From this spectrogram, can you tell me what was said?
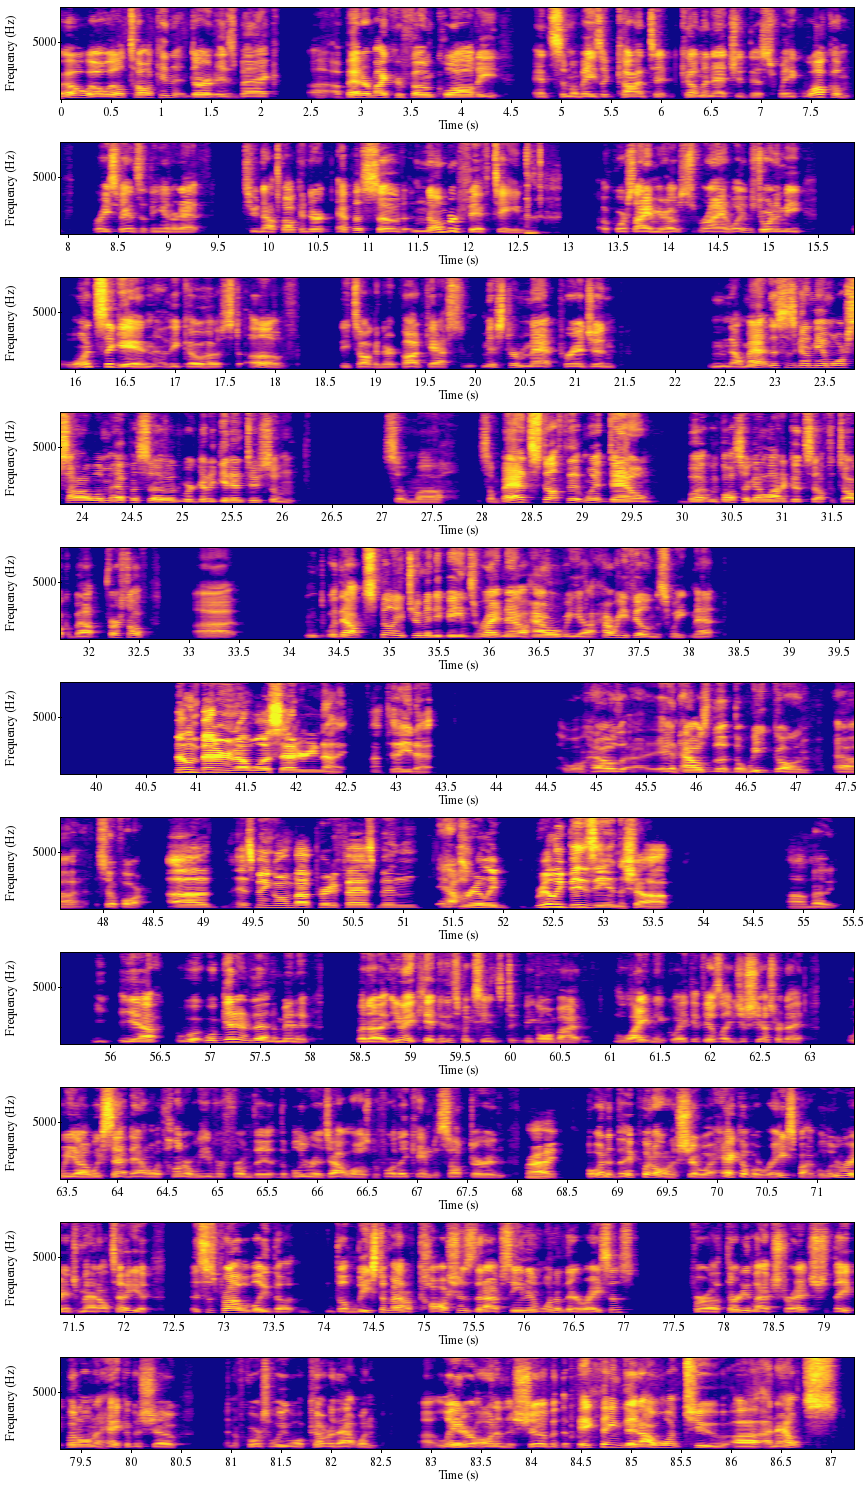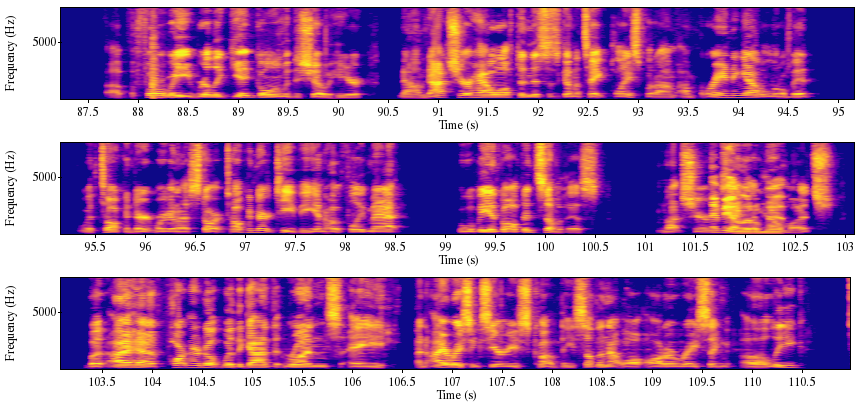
Well, well, well, Talking Dirt is back. Uh, a better microphone quality and some amazing content coming at you this week. Welcome, race fans of the internet, to Now Talking Dirt episode number 15. Of course, I am your host, Ryan Williams. Joining me once again, the co host of the Talking Dirt podcast, Mr. Matt Pridgeon. Now, Matt, this is going to be a more solemn episode. We're going to get into some some uh, some bad stuff that went down but we've also got a lot of good stuff to talk about. First off, uh, without spilling too many beans right now, how are we? Uh, how are you feeling this week, Matt? Feeling better than I was Saturday night. I'll tell you that. Well, how's and how's the the week gone uh, so far? Uh, it's been going by pretty fast. Been yeah. really really busy in the shop. Um, uh, yeah, we'll, we'll get into that in a minute. But uh, you ain't kidding. This week seems to be going by lightning quick. It feels like just yesterday we uh, we sat down with Hunter Weaver from the the Blue Ridge Outlaws before they came to Sumter, and right, boy, did they put on a show! A heck of a race by Blue Ridge, Matt. I'll tell you, this is probably the the least amount of cautions that I've seen in one of their races for a 30 lap stretch. They put on a heck of a show, and of course, we will cover that one uh, later on in the show. But the big thing that I want to uh, announce uh, before we really get going with the show here, now I'm not sure how often this is going to take place, but I'm I'm branding out a little bit with Talking Dirt. We're going to start Talking Dirt TV, and hopefully Matt will be involved in some of this. I'm not sure Maybe exactly a little how bit. much, but I have partnered up with a guy that runs a an iRacing series called the Southern Outlaw Auto Racing uh, League,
